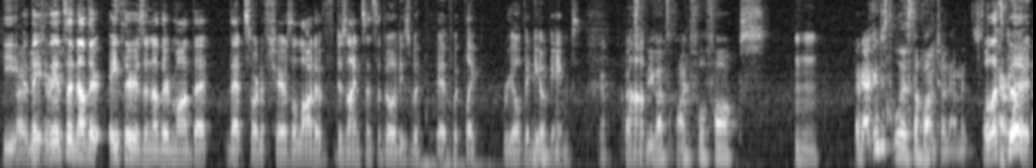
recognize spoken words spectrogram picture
He, Uh, they, it's Aether. another Aether is another mod that that sort of shares a lot of design sensibilities with uh, with like real video Mhm. games. Yeah. That's, Um, you got Spiteful Fox. hmm Okay, I can just list a bunch of them. It's Well, that's terrible. good.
